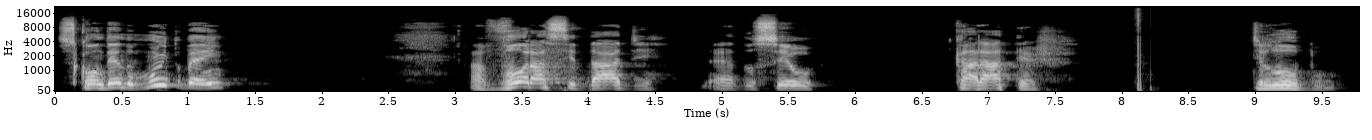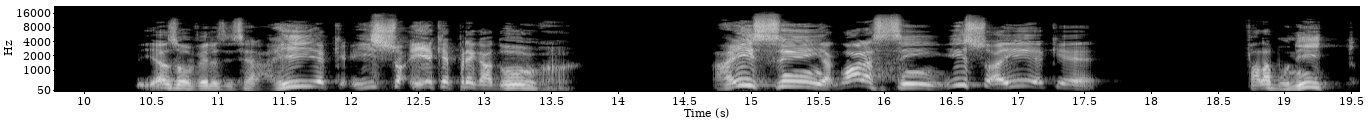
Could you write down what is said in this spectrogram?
escondendo muito bem a voracidade né, do seu caráter de lobo. E as ovelhas disseram: aí é que, Isso aí é que é pregador. Aí sim, agora sim, isso aí é que é. Fala bonito.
